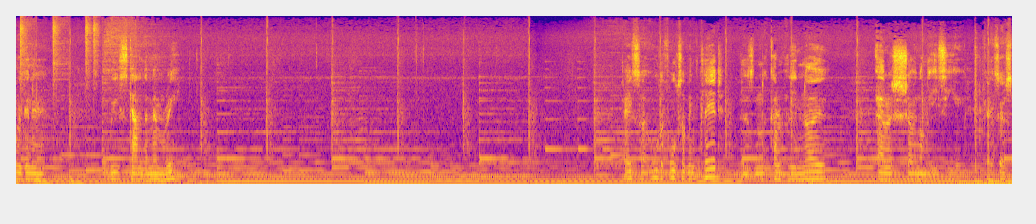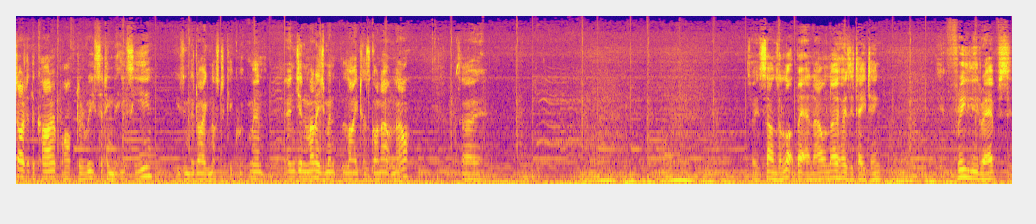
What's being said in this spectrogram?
Now we're going to rescan the memory. Okay, so all the faults have been cleared. There's currently no errors showing on the ECU. Okay, so I've started the car up after resetting the ECU using the diagnostic equipment. Engine management light has gone out now. So So it sounds a lot better now, no hesitating. Freely revs.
